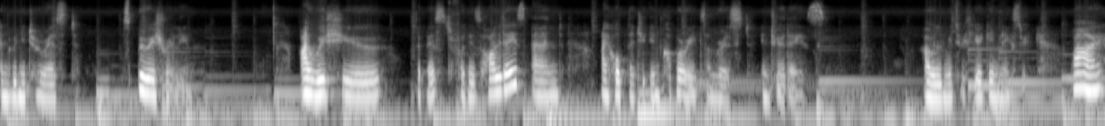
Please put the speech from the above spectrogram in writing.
and we need to rest spiritually. I wish you the best for these holidays, and I hope that you incorporate some rest into your days. I will meet with you again next week. Bye.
